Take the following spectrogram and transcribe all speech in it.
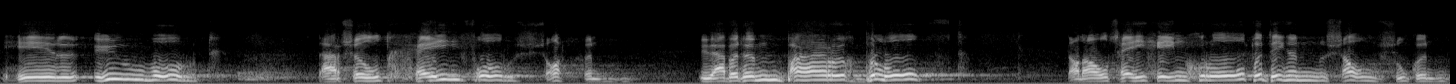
Heere, uw woord, daar zult gij voor zorgen. U hebt een barig beloofd, dat als hij geen grote dingen zou zoeken,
